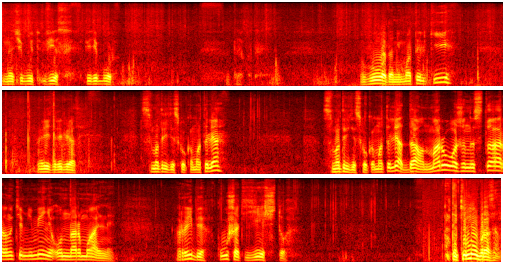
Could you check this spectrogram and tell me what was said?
иначе будет вес, перебор. Вот так вот. Вот они, мотыльки. Смотрите, ребят, смотрите, сколько мотыля. Смотрите, сколько мотыля. Да, он мороженый, старый, но тем не менее он нормальный. Рыбе кушать есть что. Таким образом,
